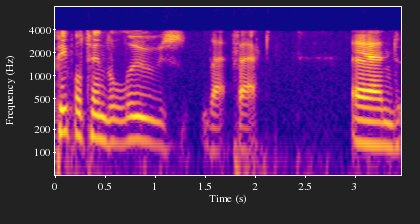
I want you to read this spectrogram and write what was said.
people tend to lose that fact. And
